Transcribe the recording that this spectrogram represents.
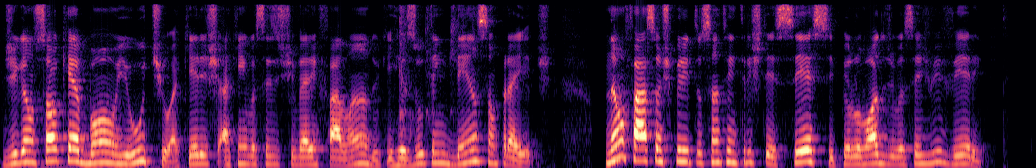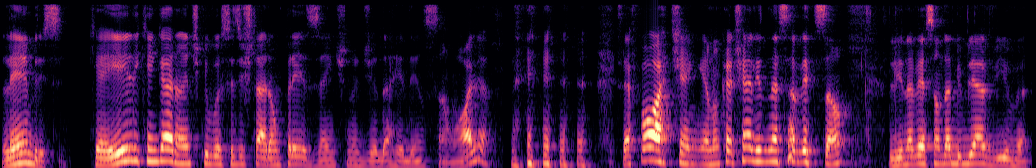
Digam só o que é bom e útil àqueles a quem vocês estiverem falando, que resulta em bênção para eles. Não façam o Espírito Santo entristecer-se pelo modo de vocês viverem. Lembre-se que é Ele quem garante que vocês estarão presentes no dia da redenção. Olha, isso é forte, hein? Eu nunca tinha lido nessa versão, li na versão da Bíblia Viva.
